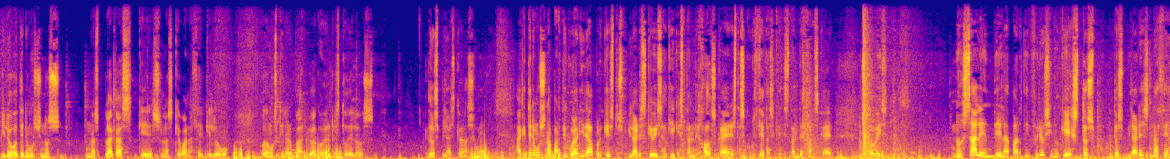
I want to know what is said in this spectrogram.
Y luego tenemos unos, unas placas que son las que van a hacer que luego podemos tirar para arriba con el resto de los, de los pilares que van a subir. Aquí tenemos una particularidad porque estos pilares que veis aquí que están dejados caer, estas crucetas que están dejadas caer, ¿lo veis? No salen de la parte inferior, sino que estos dos pilares nacen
